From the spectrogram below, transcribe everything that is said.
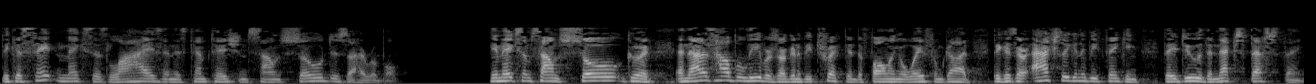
Because Satan makes his lies and his temptations sound so desirable. He makes them sound so good. And that is how believers are going to be tricked into falling away from God. Because they're actually going to be thinking they do the next best thing.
